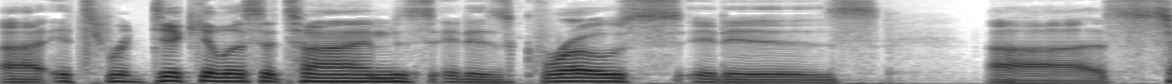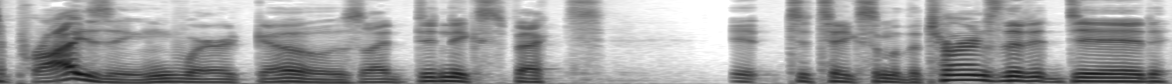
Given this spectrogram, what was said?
Uh, it's ridiculous at times. It is gross. It is uh, surprising where it goes. I didn't expect it to take some of the turns that it did.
